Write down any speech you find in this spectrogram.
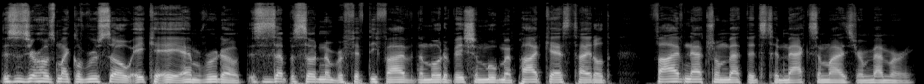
this is your host, Michael Russo, aka M. Rudo. This is episode number 55 of the Motivation Movement podcast titled Five Natural Methods to Maximize Your Memory.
